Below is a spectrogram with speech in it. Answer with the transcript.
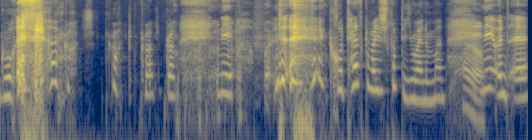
Goretzka, Gott, Gott, Gott, Gott. Nee, und, grotesk war die Schrift, die ich meine, Mann. Ah ja, Nee, und äh,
